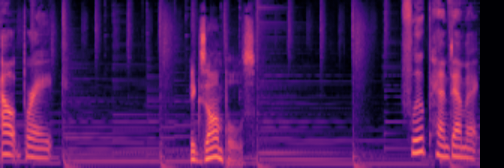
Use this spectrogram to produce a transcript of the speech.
Outbreak. Examples. Flu pandemic.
